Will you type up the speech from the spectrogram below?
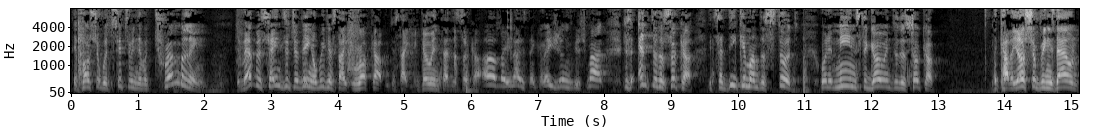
they posture were tittering, they were trembling. The Rebbe saying such a thing, and we just like rock up, we just like go inside the sukkah. Oh, very nice decorations, geschmack. Just enter the sukkah. It's Sadiqim understood what it means to go into the sukkah. The Kavayosha brings down,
